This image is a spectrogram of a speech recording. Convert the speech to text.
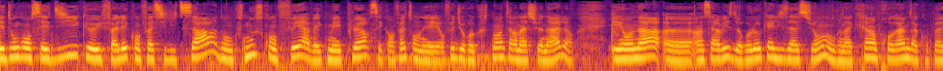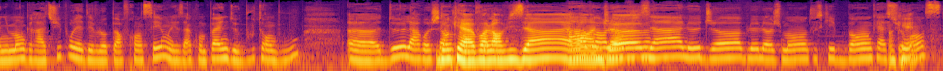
Et donc on s'est dit qu'il fallait qu'on facilite ça. Donc nous, ce qu'on fait avec Mapler, c'est qu'en fait, on fait du recrutement international et on a euh, un service de relocalisation. Donc on a créé un programme d'accompagnement gratuit pour les développeurs français. On les accompagne de bout en bout, euh, de la recherche. Donc à avoir leur visa, à avoir, un avoir leur job. visa, le job, le logement, tout ce qui est banque, assurance.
